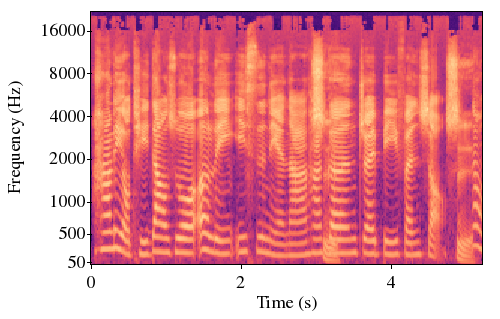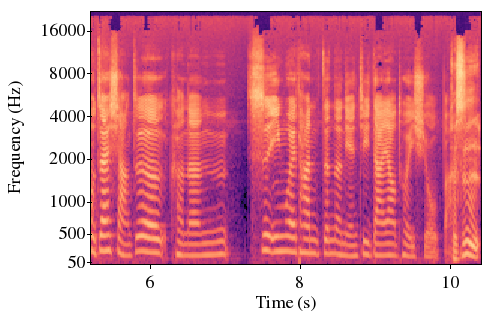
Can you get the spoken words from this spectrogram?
哈利有提到说，二零一四年啊，他跟 JB 分手。是。那我在想，这个可能是因为他真的年纪大要退休吧？可是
